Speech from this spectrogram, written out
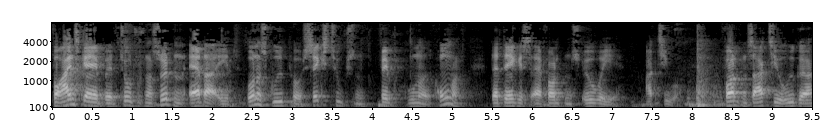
For regnskabet 2017 er der et underskud på 6.500 kroner, der dækkes af fondens øvrige aktiver. Fondens aktiver udgør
